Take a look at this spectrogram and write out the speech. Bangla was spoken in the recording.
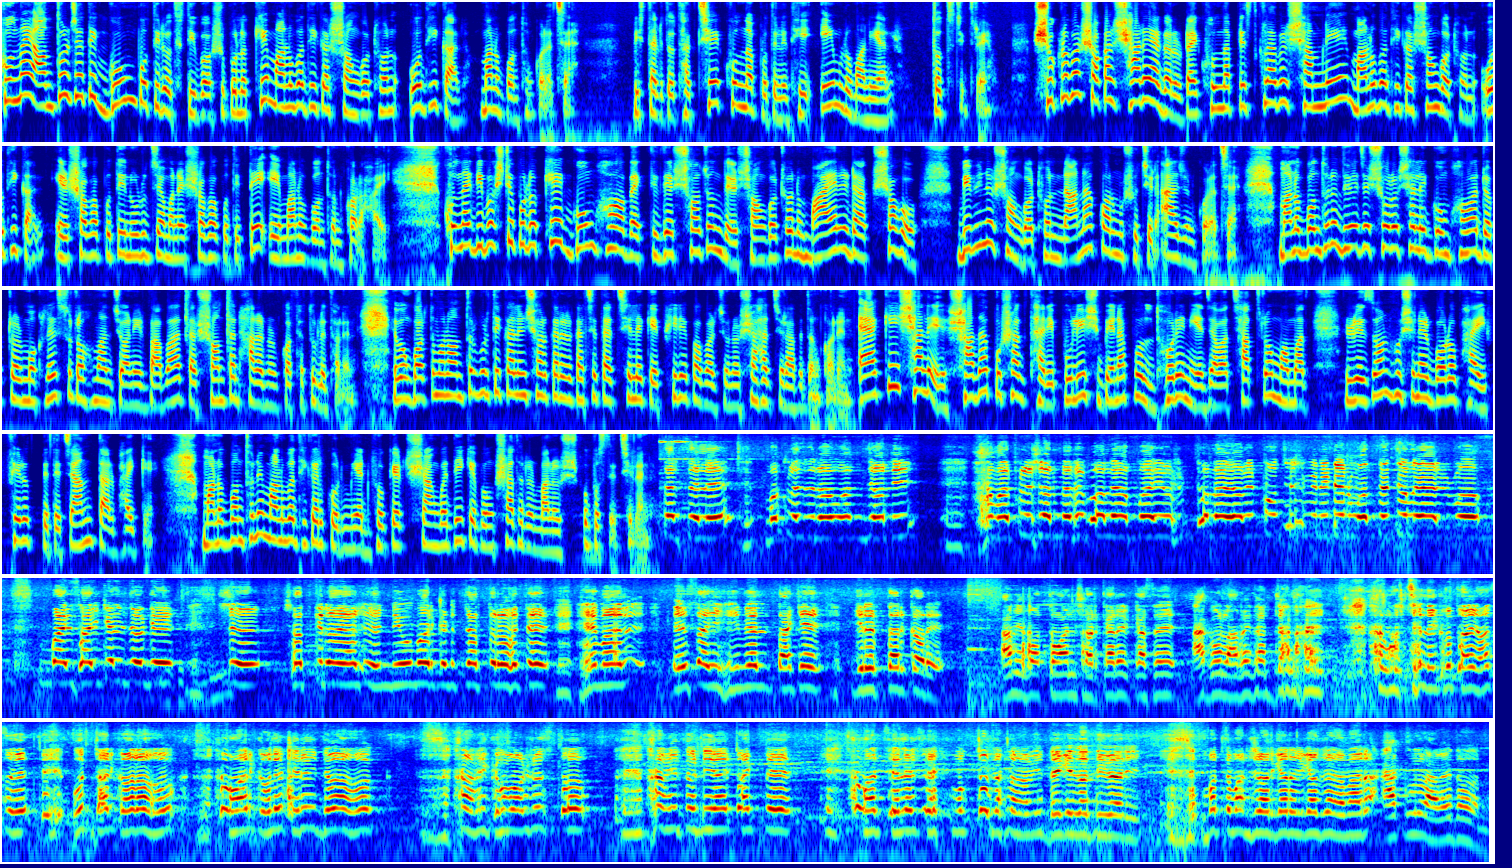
খুলনায় আন্তর্জাতিক গুম প্রতিরোধ দিবস উপলক্ষে মানবাধিকার সংগঠন অধিকার মানববন্ধন করেছে। বিস্তারিত থাকছে খুলনা প্রতিনিধি এম রোমানিয়ার তথ্যচিত্রে। শুক্রবার সকাল সাড়ে এগারোটায় খুলনা প্রেস ক্লাবের সামনে মানবাধিকার সংগঠন অধিকার এর সভাপতি নুরুজ্জামানের সভাপতিত্বে এই মানববন্ধন করা হয়। খুলনায় দিবসটি উপলক্ষে গুম হওয়া ব্যক্তিদের স্বজনদের সংগঠন মায়ের ডাক সহ বিভিন্ন সংগঠন নানা কর্মসূচির আয়োজন করেছে। মানববন্ধনে দুই হাজার ষোলো সালে গুম হওয়া ডক্টর মোখলেসুর রহমান জনির বাবা তার সন্তান হারানোর কথা তুলে ধরেন এবং বর্তমান অন্তর্বর্তীকালীন সরকারের কাছে তার ছেলেকে ফিরে পাওয়ার জন্য সাহায্যের আবেদন করেন। একই সালে সাদা পোশাকধারী পুলিশ বেনাপোল ধরে নিয়ে যাওয়া ছাত্র মোহাম্মদ রেজন হোসেনের বড় ভাই ফেরত পেতে চান তার ভাইকে। মানববন্ধনে মানবাধিকার কর্মী অ্যাডভোকেট, সাংবাদিক এবং সাধারণ মানুষ উপস্থিত ছিলেন। তার রহমান জনি। আমার প্রেশার মেরে বলে, আব্বাই চলে আমি পঁচিশ মিনিটের মধ্যে চলে আসব। বাইসাইকেল যোগে সে সাতক্ষীরায় আসে, নিউ মার্কেট চত্বর হতে হেমার এসআই হিমেল তাকে গ্রেফতার করে। আমি বর্তমান সরকারের কাছে আগুল আবেদন জানাই। আমার ছেলে কোথায় আছে? উদ্ধার করা হোক, আমার কোলে ফিরে দেওয়া হোক। আমি খুব অসুস্থ। আমি দুনিয়ায় থাকতে আমার ছেলে শেষ মুখটা যেন আমি দেখে যেতে পারি। বর্তমান সরকারের কাছে আমার আকুল আবেদন।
